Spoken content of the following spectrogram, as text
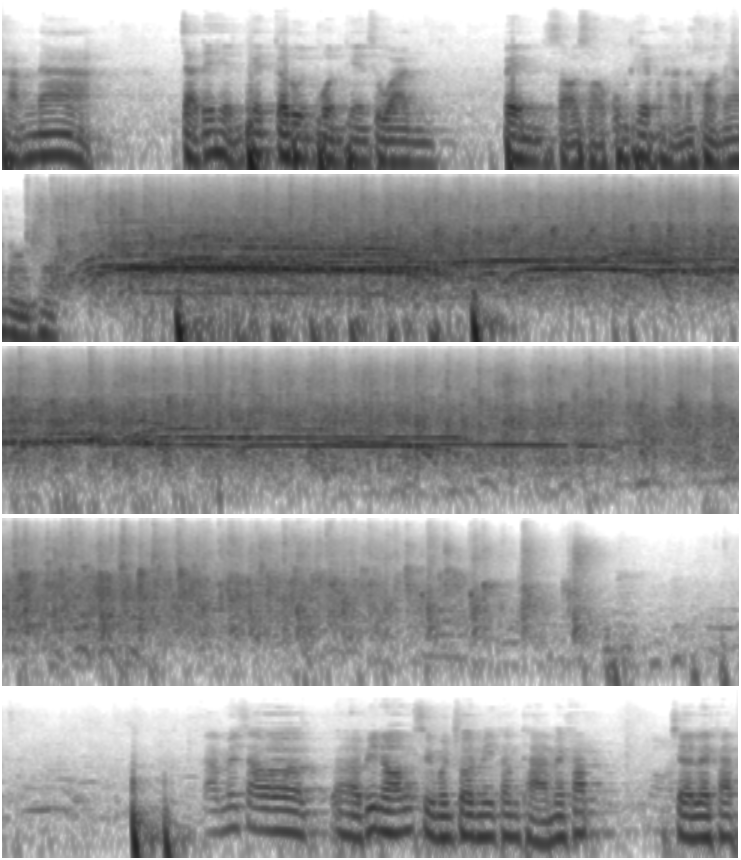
ครั้งหน้า จะได้เห็นเพชรกรุณพลเทียนสุวรรณเป็นสสกรุงเทพมหานครแน่นอนครับ ไม่ทราบว่าพี่น้องสื่อมวลชนมีคำถามไหมครับ เชิญเลยครับ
